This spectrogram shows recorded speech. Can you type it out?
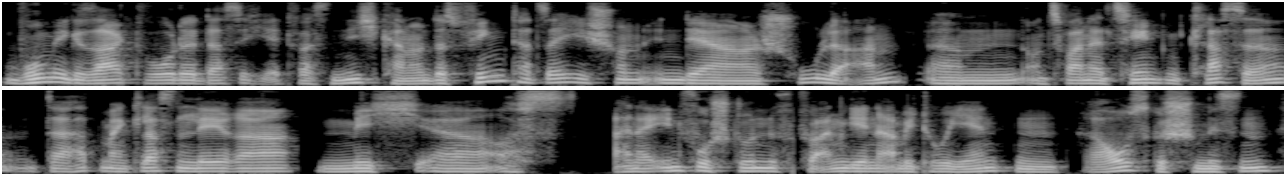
wo mir gesagt wurde, dass ich etwas nicht kann. Und das fing tatsächlich schon in der Schule an, ähm, und zwar in der zehnten Klasse. Da hat mein Klassenlehrer mich äh, aus einer Infostunde für angehende Abiturienten rausgeschmissen,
